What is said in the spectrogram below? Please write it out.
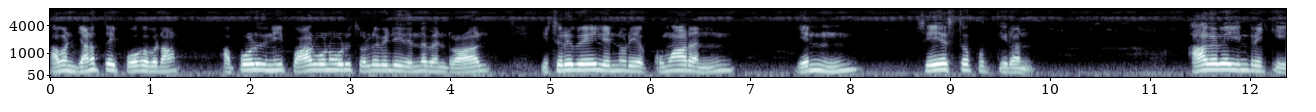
அவன் ஜனத்தை போகவிடான். அப்பொழுது நீ பார்வனோடு சொல்ல வேண்டியது என்னவென்றால் இஸ்ரவேல் என்னுடைய குமாரன் என் சேஸ்த புத்திரன் ஆகவே இன்றைக்கு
